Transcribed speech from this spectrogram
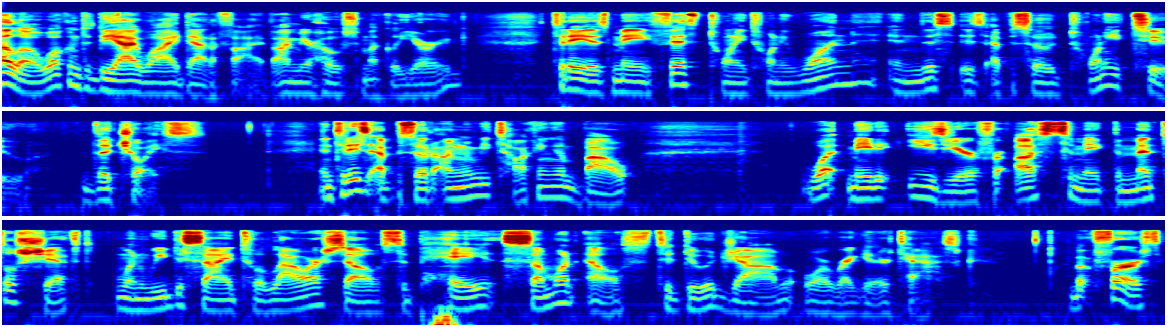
Hello, welcome to DIY Dad of 5. I'm your host, Michael Urig. Today is May 5th, 2021, and this is episode 22 The Choice. In today's episode, I'm going to be talking about what made it easier for us to make the mental shift when we decide to allow ourselves to pay someone else to do a job or a regular task. But first,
